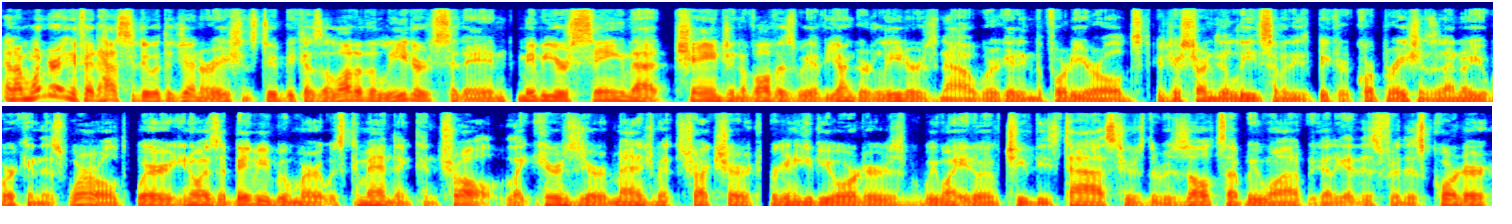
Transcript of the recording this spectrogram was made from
And I'm wondering if it has to do with the generations too, because a lot of the leaders today, and maybe you're seeing that change and evolve as we have younger leaders now. We're getting the 40 year olds, you're starting to lead some of these bigger corporations. And I know you work in this world where, you know, as a baby boomer, it was command and control. Like, here's your management structure. We're going to give you orders. We want you to achieve these tasks. Here's the results that we want. We got to get this for this quarter.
